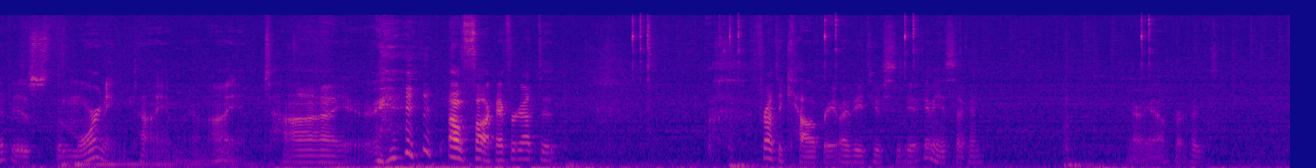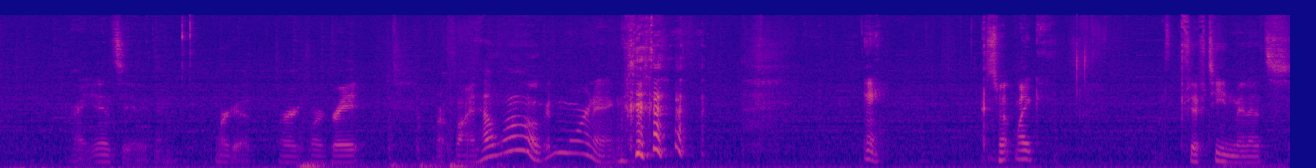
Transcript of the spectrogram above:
it is the morning time and I am tired. oh fuck, I forgot to I forgot to calibrate my VTube Studio. Give me a second. There we go, perfect. Alright, you didn't see anything. We're good. We're, we're great. We're fine. Hello, good morning. eh. I spent like 15 minutes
